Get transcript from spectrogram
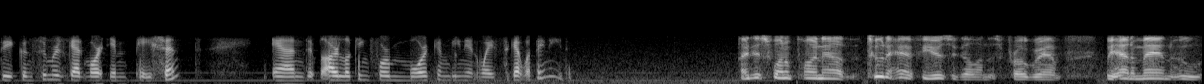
the consumers get more impatient and are looking for more convenient ways to get what they need. I just want to point out two and a half years ago on this program, we had a man who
